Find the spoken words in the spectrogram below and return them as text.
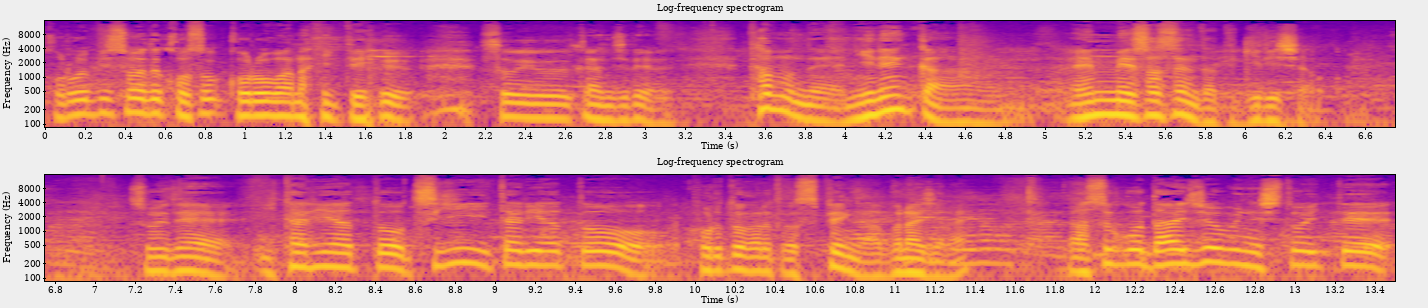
転びそうでこそ 転ばないっていう そういう感じだよね。多分ね2年間延命させるんだってギリシャを。それでイタリアと次イタリアとポルトガルとかスペインが危ないじゃない？あそこを大丈夫にしといて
